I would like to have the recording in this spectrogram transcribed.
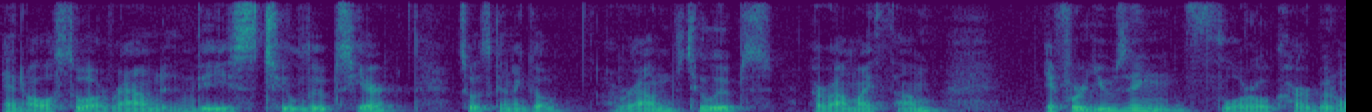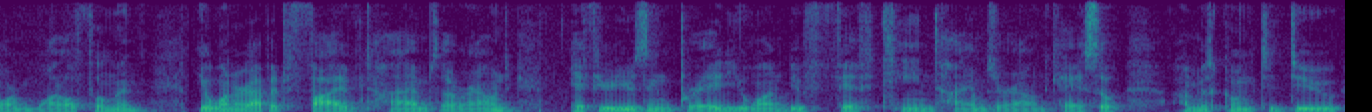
and also around these two loops here. So it's going to go around the two loops, around my thumb. If we're using fluorocarbon or monofilament, you'll want to wrap it five times around. If you're using braid, you want to do 15 times around, okay? So I'm just going to do,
